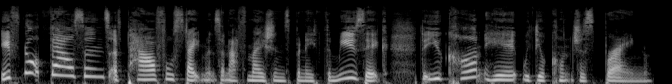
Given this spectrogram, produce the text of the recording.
if not thousands, of powerful statements and affirmations beneath the music that you can't hear with your conscious brain.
